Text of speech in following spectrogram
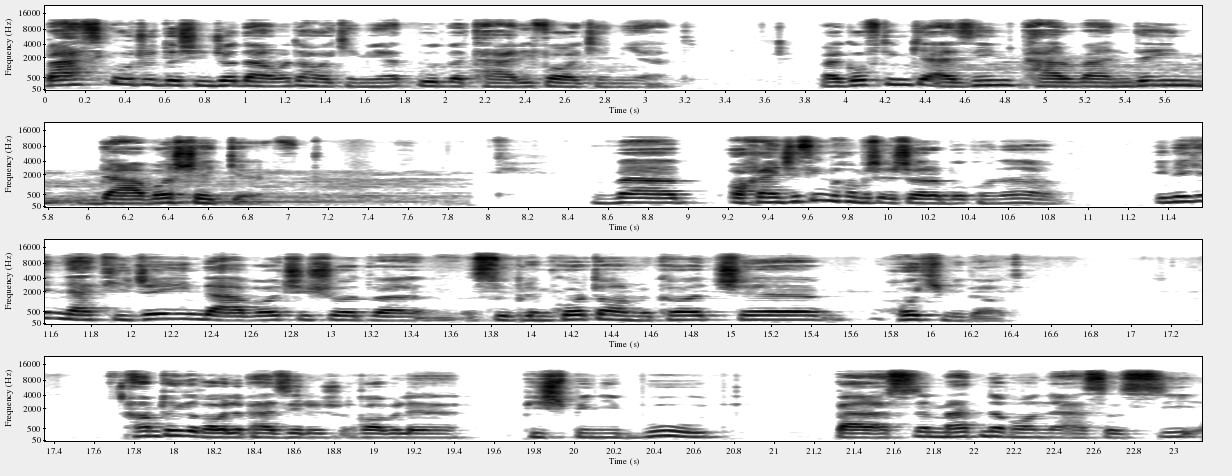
بحثی که وجود داشت اینجا در مورد حاکمیت بود و تعریف حاکمیت. و گفتیم که از این پرونده این دعوا شکل گرفت. و آخرین چیزی که می‌خوام بهش اشاره بکنم اینه که نتیجه این دعوا چی شد و سوپریم کورت آمریکا چه حکمی داد. همطور که قابل پذیرش قابل پیش بینی بود بر اساس متن قانون اساسی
